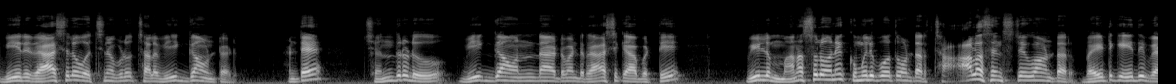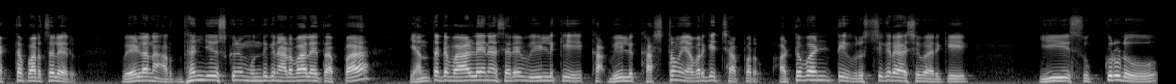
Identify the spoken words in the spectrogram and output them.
వీరి రాశిలో వచ్చినప్పుడు చాలా వీక్గా ఉంటాడు. అంటే చంద్రుడు వీక్గా ఉన్నటువంటి రాశి కాబట్టి వీళ్ళు మనసులోనే కుమిలిపోతూ ఉంటారు. చాలా సెన్సిటివ్గా ఉంటారు. బయటికి ఏది వ్యక్తపరచలేరు. వీళ్ళని అర్థం చేసుకుని ముందుకు నడవాలే తప్ప ఎంతటి వాళ్ళైనా సరే వీళ్ళకి క- వీళ్ళు కష్టం ఎవరికి చెప్పరు. అటువంటి వృశ్చిక రాశి వారికి ఈ శుక్రుడు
